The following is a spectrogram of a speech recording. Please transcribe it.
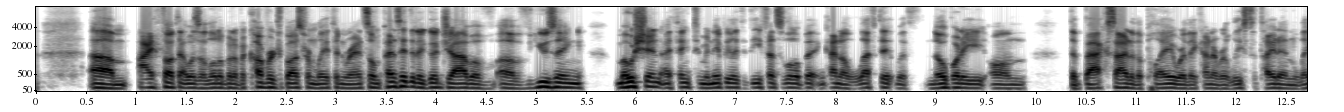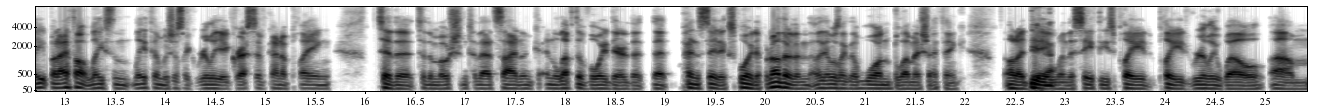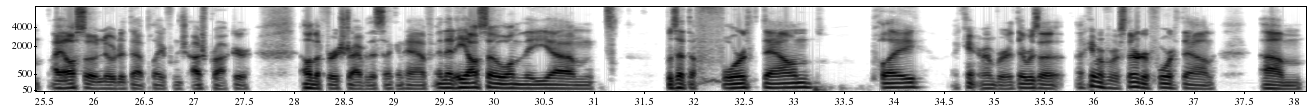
um, I thought that was a little bit of a coverage bust from Lathan Ransom. Penn State did a good job of of using motion, I think, to manipulate the defense a little bit and kind of left it with nobody on the backside of the play where they kind of released the tight end late. But I thought Lathan, Lathan was just like really aggressive, kind of playing to the to the motion to that side and, and left a void there that that Penn State exploited. But other than that, that was like the one blemish I think on a day yeah. when the safeties played played really well. Um, I also noted that play from Josh Proctor on the first drive of the second half, and then he also on the um, was that the fourth down play. I can't remember. There was a I can't remember if it was third or fourth down. Um,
